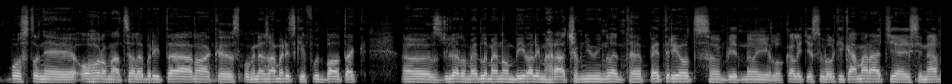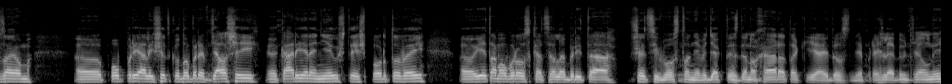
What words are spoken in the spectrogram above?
v Bostone je ohromná celebrita. No ak spomínaš americký futbal, tak uh, s Julianom Medlemanom, bývalým hráčom New England Patriots, v jednej lokalite sú veľkí kamaráti a si navzájom E, popriali všetko dobre v ďalšej e, kariére, nie už tej športovej. E, je tam obrovská celebrita, všetci v Bostone vedia, kto je Zdeno Chára, tak je aj dosť neprehľadnutelný.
